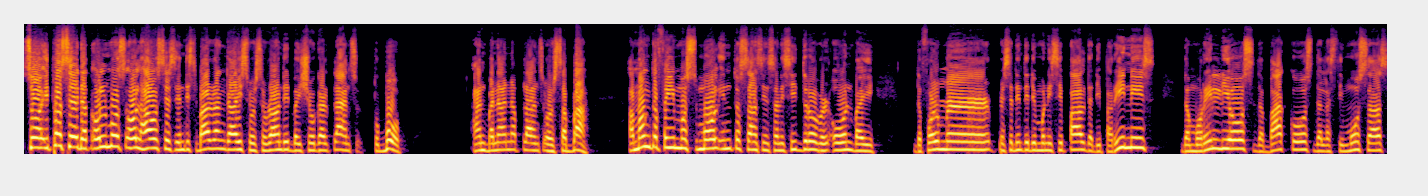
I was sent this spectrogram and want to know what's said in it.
So it was said that almost all houses in these barangays were surrounded by sugar plants, tubo, and banana plants or saba. Among the famous small intosans in San Isidro were owned by the former Presidente de Municipal, the Diparinis, the Morelios, the Bacos, the Lastimosas,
